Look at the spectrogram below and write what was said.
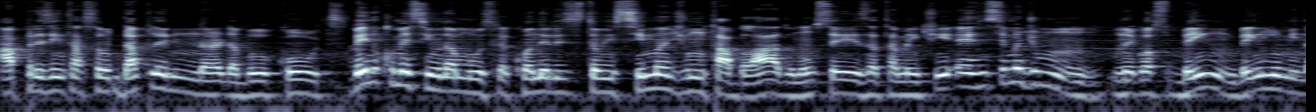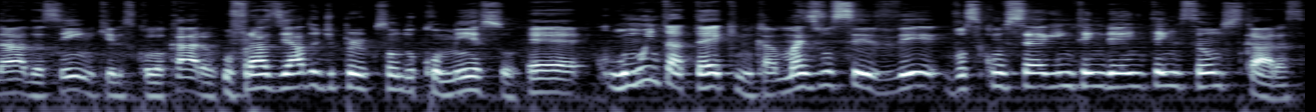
a apresentação da preliminar da Blue Coats, bem no comecinho da música, quando eles estão em cima de um tablado, não sei exatamente, é em cima de um, negócio bem, bem iluminado, assim, que eles colocaram, o fraseado de percussão do começo é com muita técnica, mas você vê, você consegue entender a intenção dos caras.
